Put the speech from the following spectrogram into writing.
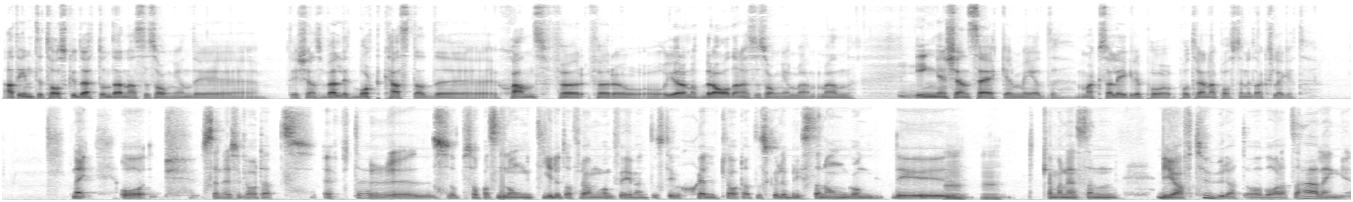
att inte ta scudetton denna säsongen, det, det känns väldigt bortkastad eh, chans för, för att, att, göra något bra den här säsongen. Men, men mm. ingen känns säker med Max Allegri på, på tränarposten i dagsläget. Nej, och sen är det såklart att efter eh, så, så pass lång tid av framgång för Juventus, det är självklart att det skulle brista någon gång. Det mm, mm. kan man nästan, vi har haft tur att det har varit så här länge,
